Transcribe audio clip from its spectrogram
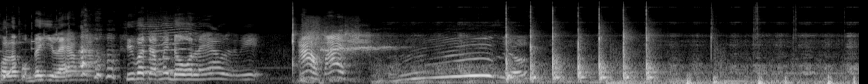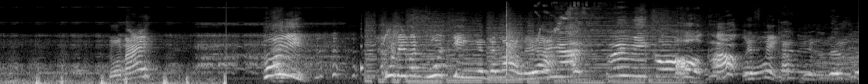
คนแล้วผมได้ยินแล้วนะคิดว่าจะไม่โดนแล้วทีนี้อ้าวไปเสียวโดนไหมเฮ้ยคู่นี้มันพูดจริงกันจะรอดเลยอะไอ้เงี้ยไม่มีโกหกครับ Respect ครับคุณ เลสเป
